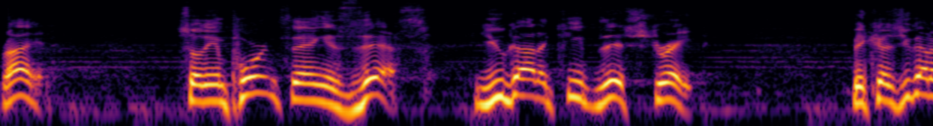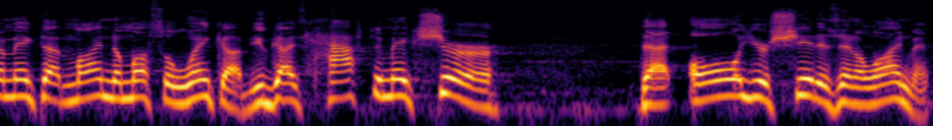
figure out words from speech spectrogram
right. So the important thing is this you got to keep this straight because you got to make that mind to muscle link up. You guys have to make sure that all your shit is in alignment.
